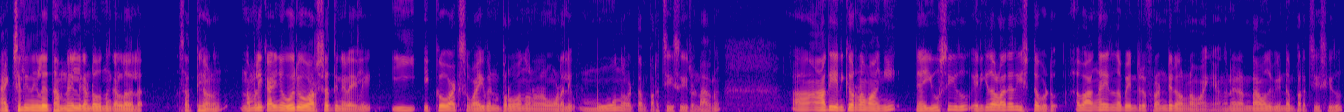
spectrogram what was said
ആക്ച്വലി നിങ്ങൾ തമിഴിൽ കണ്ടതൊന്നും കള്ളമല്ല സത്യമാണ്. നമ്മൾ ഈ കഴിഞ്ഞ ഒരു വർഷത്തിനിടയിൽ ഈ ഇക്കോവാക്സ് വൺ പ്രോ എന്ന് പറഞ്ഞ മോഡൽ മൂന്ന് വട്ടം പർച്ചേസ് ചെയ്തിട്ടുണ്ടായിരുന്നു. ആദ്യം ആദ്യം എനിക്കൊരെണ്ണം വാങ്ങി. ഞാൻ യൂസ് ചെയ്തു. എനിക്കത് വളരെയധികം ഇഷ്ടപ്പെട്ടു. അപ്പോൾ അങ്ങനെ ഇരുന്നപ്പോൾ എന്റെ ഒരു ഫ്രണ്ടിന് ഒരെണ്ണം വാങ്ങി. അങ്ങനെ രണ്ടാമത് വീണ്ടും പർച്ചേസ് ചെയ്തു.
